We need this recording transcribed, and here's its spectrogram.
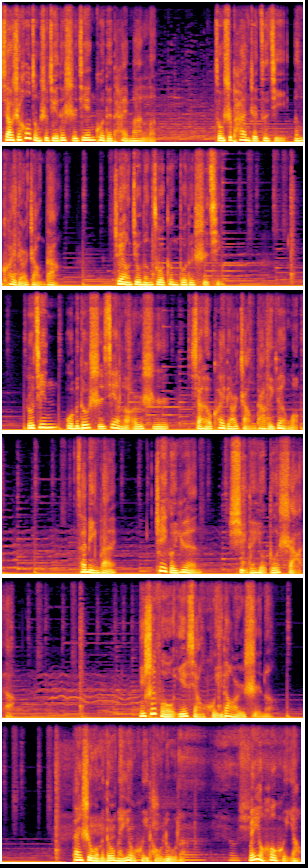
小时候总是觉得时间过得太慢了，总是盼着自己能快点长大，这样就能做更多的事情。如今我们都实现了儿时想要快点长大的愿望，才明白这个愿许的有多傻呀！你是否也想回到儿时呢？但是我们都没有回头路了，没有后悔药。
